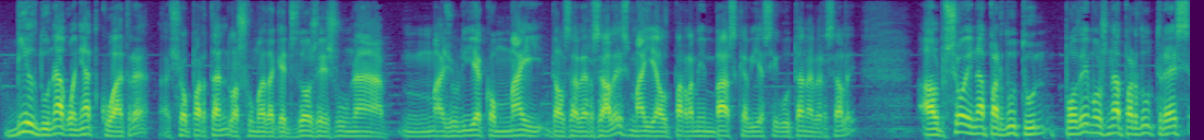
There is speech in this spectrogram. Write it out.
Bildu n'ha guanyat 4, això, per tant, la suma d'aquests dos és una majoria com mai dels Aversales, mai el Parlament Basc havia sigut tan Aversale, el PSOE n'ha perdut un, Podemos n'ha perdut tres,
